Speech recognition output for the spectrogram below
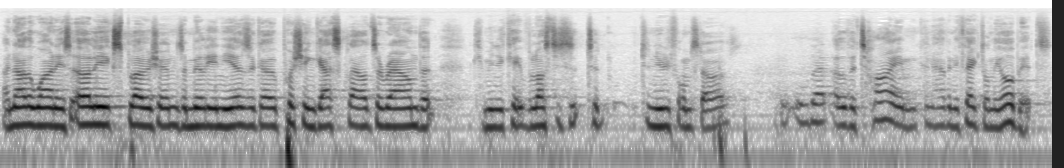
Another one is early explosions a million years ago, pushing gas clouds around that communicate velocities to, to newly formed stars. All that over time can have an effect on the orbits.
